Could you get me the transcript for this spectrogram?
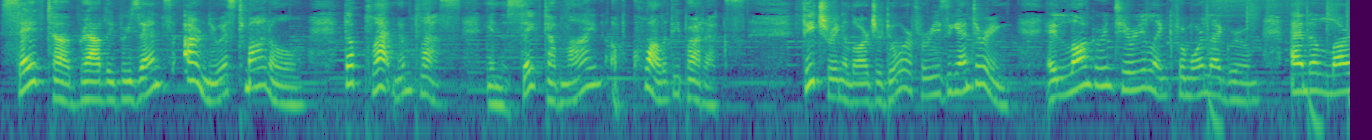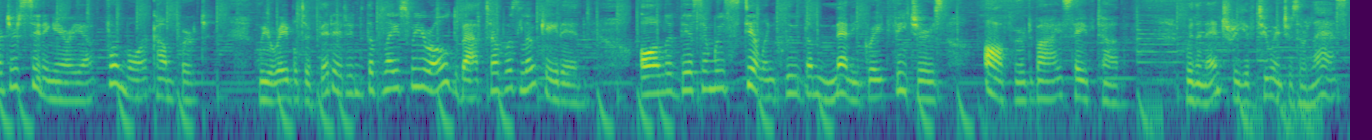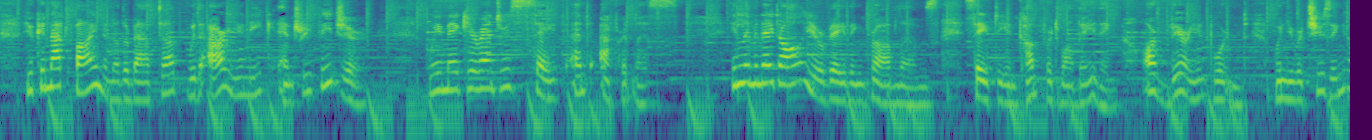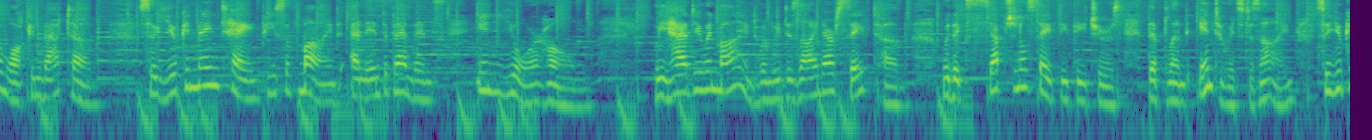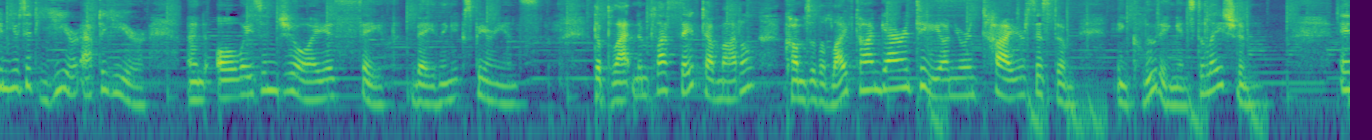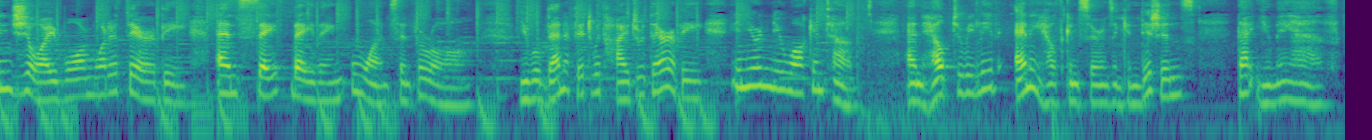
Safe Tub proudly presents our newest model, the Platinum Plus, in the Safe Tub line of quality products. Featuring a larger door for easy entering, a longer interior link for more legroom, and a larger sitting area for more comfort. We were able to fit it into the place where your old bathtub was located. All of this, and we still include the many great features offered by Safe Tub. With an entry of 2 inches or less, you cannot find another bathtub with our unique entry feature. We make your entries safe and effortless. Eliminate all your bathing problems. Safety and comfort while bathing are very important when you are choosing a walk-in bathtub, so you can maintain peace of mind and independence in your home. We had you in mind when we designed our Safe Tub with exceptional safety features that blend into its design so you can use it year after year and always enjoy a safe bathing experience. The Platinum Plus Safe Tub model comes with a lifetime guarantee on your entire system, including installation. Enjoy warm water therapy and safe bathing once and for all. You will benefit with hydrotherapy in your new walk in tub and help to relieve any health concerns and conditions that you may have.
